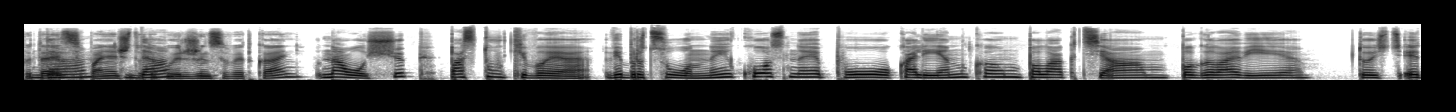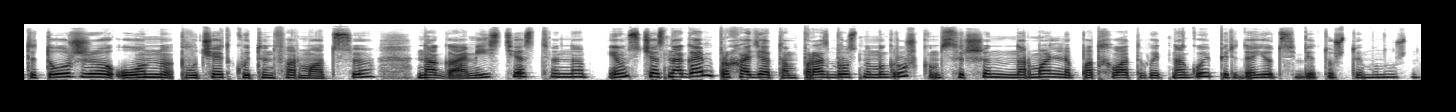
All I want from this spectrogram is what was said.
пытается да, понять, что да. такое джинсовая ткань. на ощупь, постукивая вибрационные костные по коленкам, по локтям, по голове. То есть это тоже он получает какую-то информацию ногами, естественно. И он сейчас ногами, проходя там по разбросанным игрушкам, совершенно нормально подхватывает ногой, передает себе то, что ему нужно.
